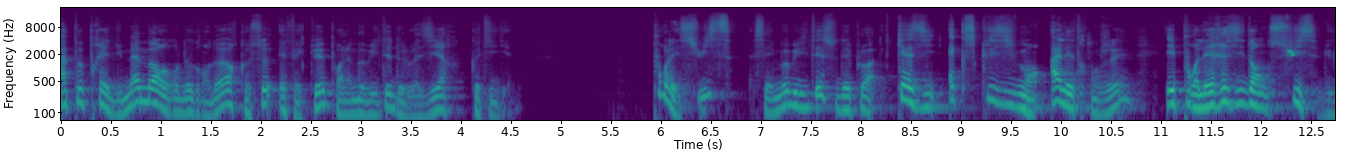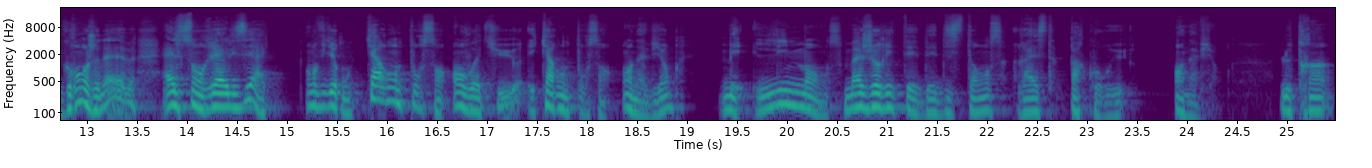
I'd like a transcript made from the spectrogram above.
à peu près du même ordre de grandeur que ceux effectués pour la mobilité de loisirs quotidienne. Pour les Suisses, ces mobilités se déploient quasi exclusivement à l'étranger et pour les résidents suisses du Grand Genève, elles sont réalisées à environ 40% en voiture et 40% en avion, mais l'immense majorité des distances restent parcourues en avion. Le train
